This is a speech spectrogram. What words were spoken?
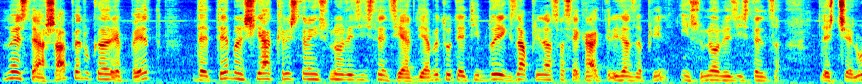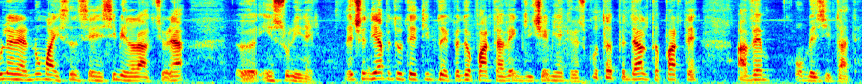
nu este așa, pentru că, repet, determină și ea creșterea insulinorezistenței, iar diabetul de tip 2 exact prin asta se caracterizează, prin insulinorezistență. Deci celulele nu mai sunt sensibile la acțiunea uh, insulinei. Deci în diabetul de tip 2, pe de o parte avem glicemie crescută, pe de altă parte avem obezitate.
